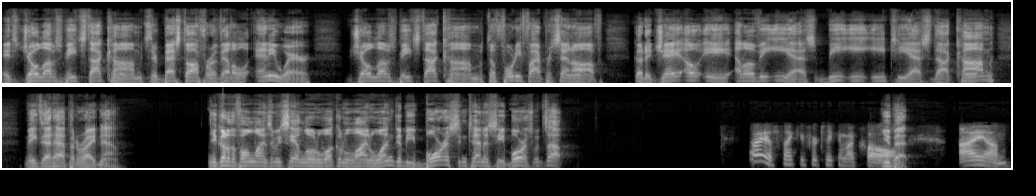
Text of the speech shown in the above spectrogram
It's joelovesbeets.com. It's their best offer available anywhere joelovesbeets.com with the 45% off. Go to J O E L O V E S B E E T S.com. Make that happen right now. You go to the phone lines. Let me say hello and welcome to line one. Could be Boris in Tennessee. Boris, what's up? Oh yes, thank you for taking my call. You bet. I um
